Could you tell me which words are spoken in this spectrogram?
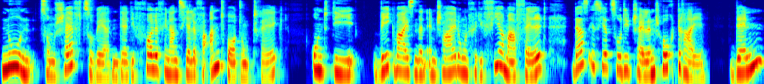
Nun zum Chef zu werden, der die volle finanzielle Verantwortung trägt und die wegweisenden Entscheidungen für die Firma fällt, das ist jetzt so die Challenge hoch drei. Denn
